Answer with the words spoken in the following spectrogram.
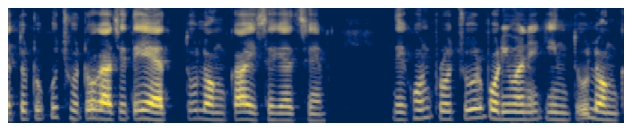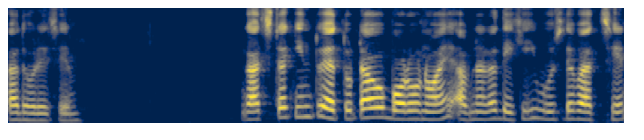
এতটুকু ছোট গাছেতে এত লঙ্কা এসে গেছে। দেখুন, প্রচুর পরিমাণে কিন্তু লঙ্কা ধরেছে। গাছটা কিন্তু এতটাও বড় নয়, আপনারা দেখেই বুঝতে পাচ্ছেন।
